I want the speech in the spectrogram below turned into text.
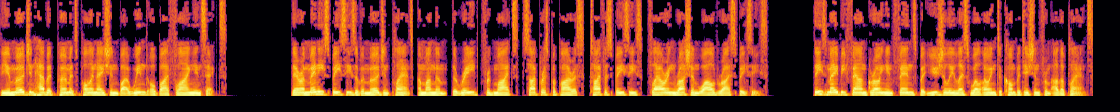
The emergent habit permits pollination by wind or by flying insects. There are many species of emergent plants, among them, the reed Phragmites, Cyperus papyrus, Typha species, flowering rush and wild rice species. These may be found growing in fens but usually less well owing to competition from other plants.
